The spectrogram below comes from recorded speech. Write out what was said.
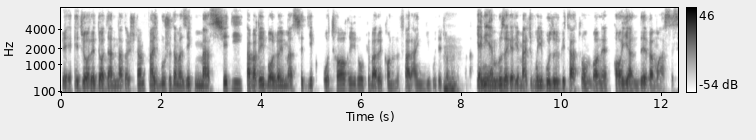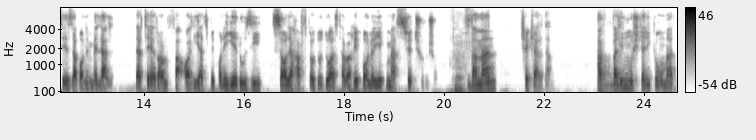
به اجاره دادن نداشتم مجبور شدم از یک مسجدی طبقه بالای مسجد یک اتاقی رو که برای کانون فرهنگی بود اجاره بکنم. یعنی امروز اگر یه مجموعه بزرگی تحت عنوان آینده و مؤسسه زبان ملل در تهران فعالیت می‌کنه یه روزی سال 72 از طبقه بالای یک مسجد شروع شد. و من چه کردم؟ اولین مشتری که اومد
